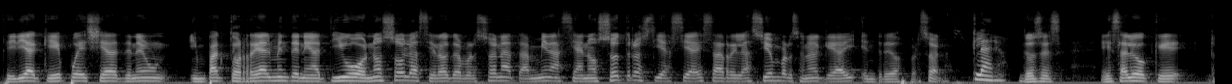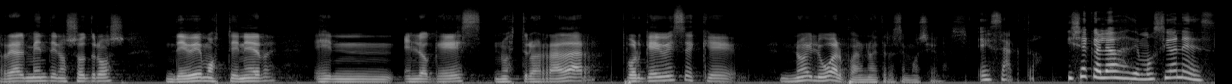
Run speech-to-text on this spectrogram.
te diría que puede llegar a tener un impacto realmente negativo no solo hacia la otra persona, también hacia nosotros y hacia esa relación personal que hay entre dos personas. Claro. Entonces, es algo que realmente nosotros debemos tener en, en lo que es nuestro radar, porque hay veces que no hay lugar para nuestras emociones. Exacto. Y ya que hablabas de emociones,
